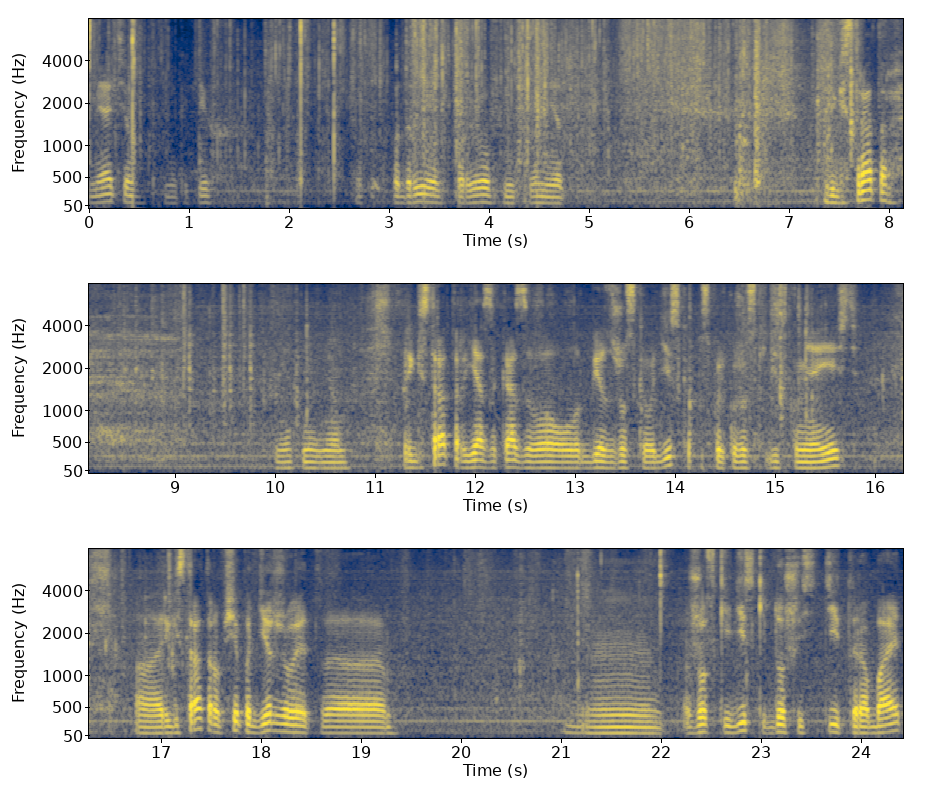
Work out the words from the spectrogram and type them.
вмятин никаких подрывов порывов ничего нет. Регистратор? Нет не в нем. Регистратор я заказывал без жесткого диска поскольку жесткий диск у меня есть. А, регистратор вообще поддерживает э, жесткие диски до 6 терабайт.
